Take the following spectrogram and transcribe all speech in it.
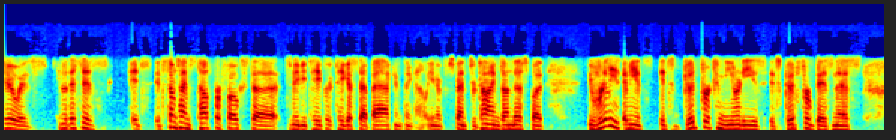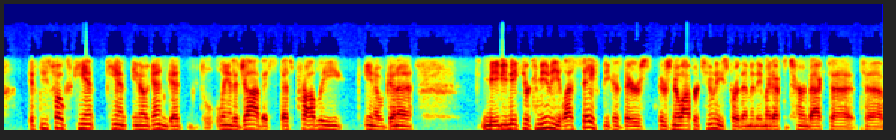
too is, you know, this is it's it's sometimes tough for folks to to maybe take take a step back and think, oh, you know, spent their time, done this, but it really, I mean, it's it's good for communities, it's good for business. If these folks can't can't you know again get land a job, it's that's probably you know gonna maybe make your community less safe because there's there's no opportunities for them and they might have to turn back to to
